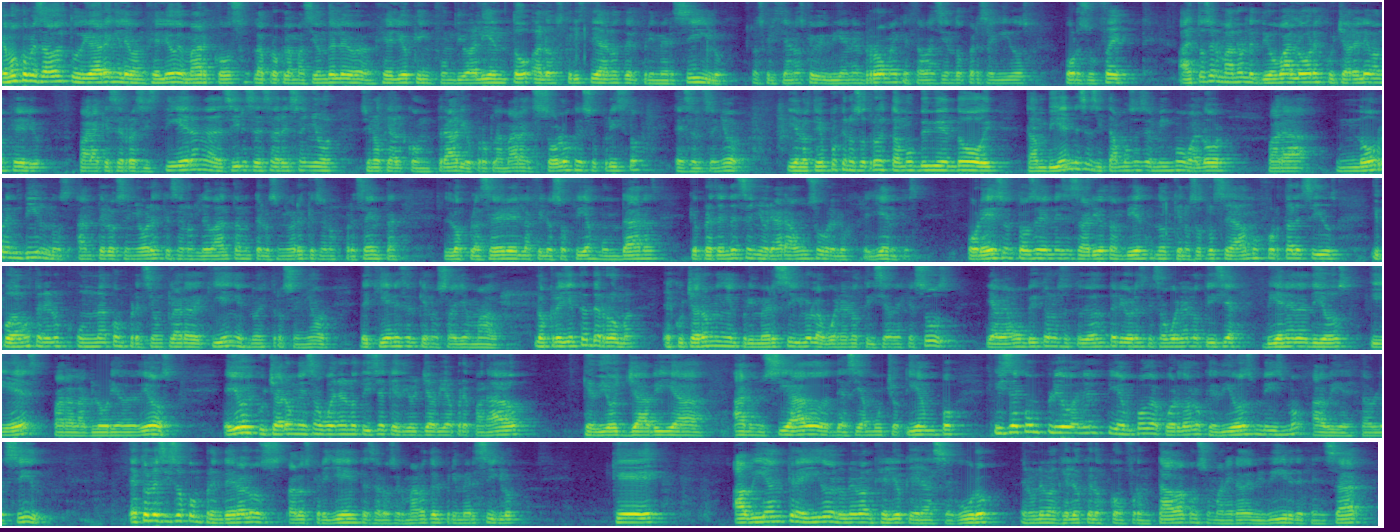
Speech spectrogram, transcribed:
Hemos comenzado a estudiar en el Evangelio de Marcos la proclamación del Evangelio que infundió aliento a los cristianos del primer siglo, los cristianos que vivían en Roma y que estaban siendo perseguidos por su fe. A estos hermanos les dio valor escuchar el Evangelio para que se resistieran a decir César es Señor, sino que al contrario proclamaran solo Jesucristo es el Señor. Y en los tiempos que nosotros estamos viviendo hoy, también necesitamos ese mismo valor para no rendirnos ante los señores que se nos levantan, ante los señores que se nos presentan, los placeres, las filosofías mundanas que pretenden señorear aún sobre los creyentes. Por eso entonces es necesario también que nosotros seamos fortalecidos y podamos tener una comprensión clara de quién es nuestro Señor, de quién es el que nos ha llamado. Los creyentes de Roma escucharon en el primer siglo la buena noticia de Jesús, y habíamos visto en los estudios anteriores que esa buena noticia viene de Dios y es para la gloria de Dios. Ellos escucharon esa buena noticia que Dios ya había preparado, que Dios ya había anunciado desde hacía mucho tiempo y se cumplió en el tiempo de acuerdo a lo que Dios mismo había establecido. Esto les hizo comprender a los, a los creyentes, a los hermanos del primer siglo, que habían creído en un evangelio que era seguro, en un evangelio que los confrontaba con su manera de vivir, de pensar,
